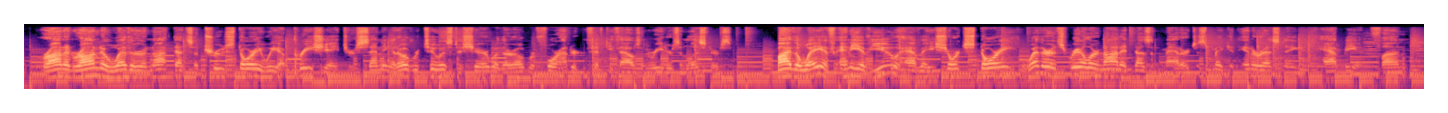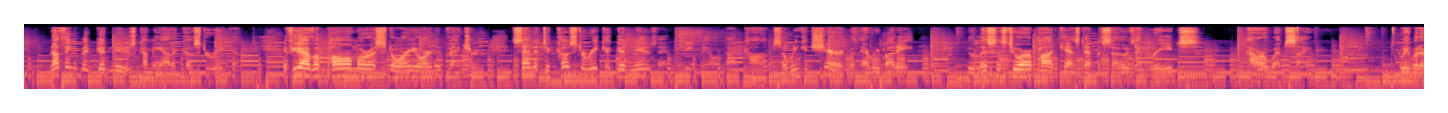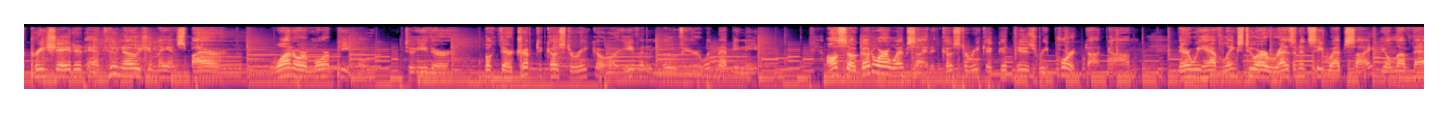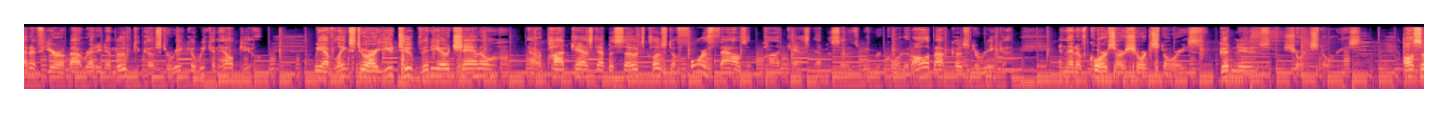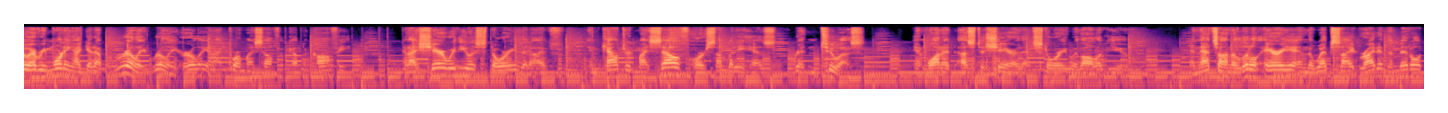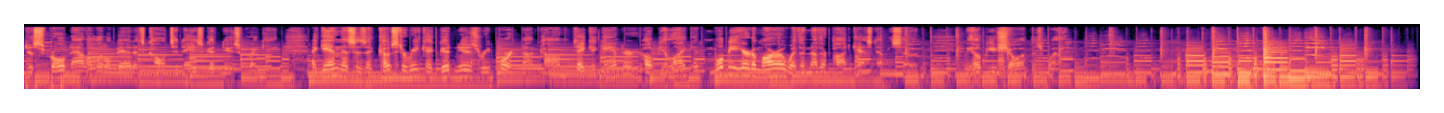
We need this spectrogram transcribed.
Ron and Rhonda, whether or not that's a true story, we appreciate your sending it over to us to share with our over 450,000 readers and listeners. By the way, if any of you have a short story, whether it's real or not, it doesn't matter. Just make it interesting and happy and fun. Nothing but good news coming out of Costa Rica. If you have a poem or a story or an adventure, send it to Costa Rica Good News at gmail.com so we can share it with everybody who listens to our podcast episodes and reads our website. We would appreciate it, and who knows, you may inspire one or more people to either book their trip to Costa Rica or even move here. Wouldn't that be neat? Also, go to our website at Costa Rica Good News Report.com. There we have links to our residency website. You'll love that if you're about ready to move to Costa Rica. We can help you. We have links to our YouTube video channel, our podcast episodes, close to 4,000 podcast episodes we recorded all about Costa Rica. And then, of course, our short stories. Good news, short stories. Also, every morning I get up really, really early and I pour myself a cup of coffee and I share with you a story that I've encountered myself or somebody has written to us and wanted us to share that story with all of you. And that's on a little area in the website right in the middle. Just scroll down a little bit. It's called Today's Good News Quickie. Again, this is at Costa Rica Good News Report.com. Take a gander. Hope you like it. And we'll be here tomorrow with another podcast episode. We hope you show up as well.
